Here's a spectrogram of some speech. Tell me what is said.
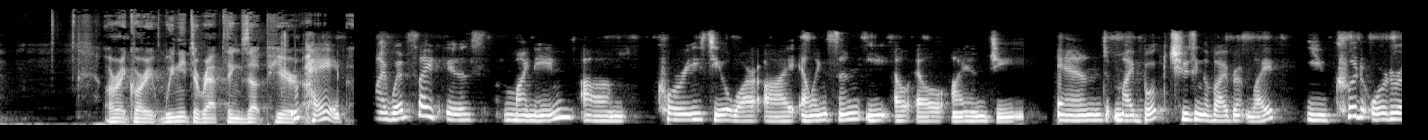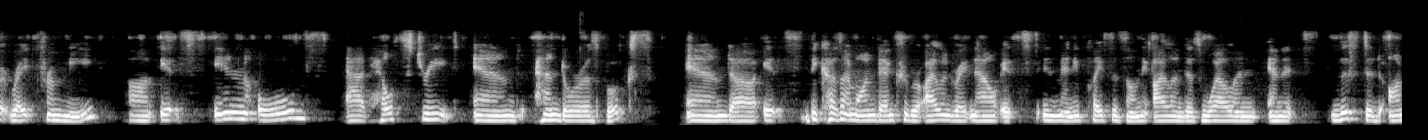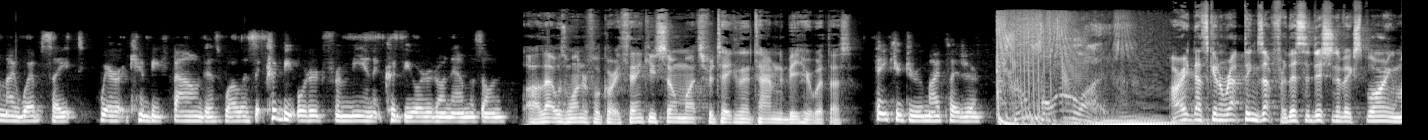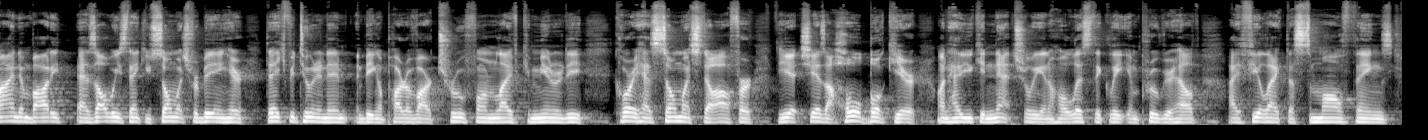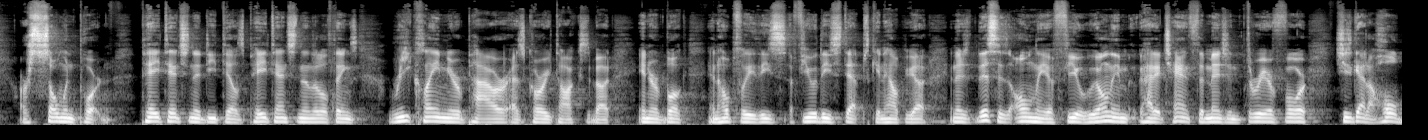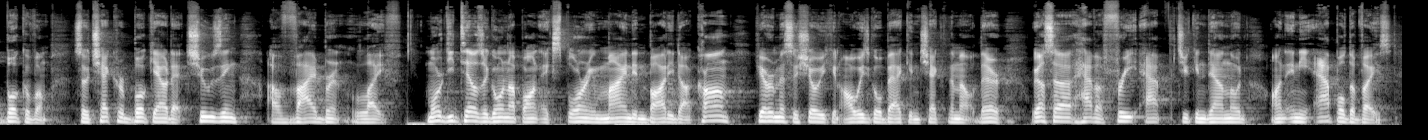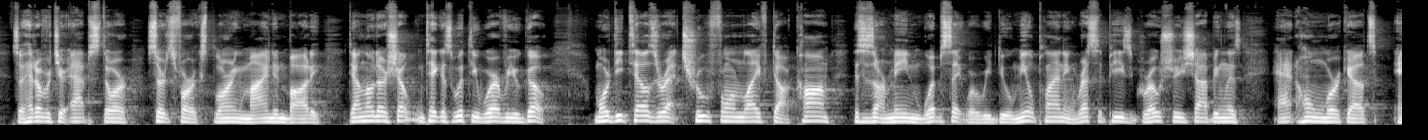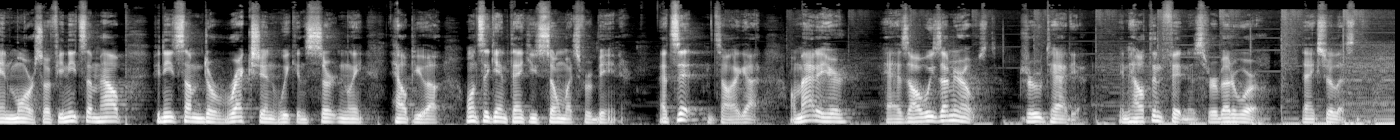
All right, Cori, we need to wrap things up here. Okay. Uh, my website is my name, um, Cori, C O R I, Ellingson, E L L I N G and my book, Choosing a Vibrant Life. You could order it right from me. Uh, it's in Olds at Health Street and Pandora's Books. And uh, it's because I'm on Vancouver Island right now, it's in many places on the island as well. And, and it's listed on my website where it can be found as well as it could be ordered from me and it could be ordered on Amazon. Oh, that was wonderful, Cori. Thank you so much for taking the time to be here with us. Thank you, Drew. My pleasure. All right, that's going to wrap things up for this edition of Exploring Mind and Body. As always, thank you so much for being here. Thank you for tuning in and being a part of our True Form Life community. Cori has so much to offer. She has a whole book here on how you can naturally and holistically improve your health. I feel like the small things are so important. Pay attention to details, pay attention to little things, reclaim your power as Cori talks about in her book. And hopefully these, a few of these steps can help you out. And this is only a few. We only had a chance to mention three or four. She's got a whole book of them. So check her book out at choosing a vibrant life. More details are going up on exploringmindandbody.com. If you ever miss a show, you can always go back and check them out there. We also have a free app that you can download on any Apple device. So head over to your app store, search for Exploring Mind and Body, download our show, and take us with you wherever you go. More details are at trueformlife.com. This is our main website where we do meal planning, recipes, grocery shopping lists, at home workouts, and more. So if you need some help, if you need some direction, we can certainly help you out. Once again, thank you so much for being here. That's it. That's all I got. I'm out of here As always, I'm your host, Drew Tadia, in health and fitness for a better world. Thanks for listening.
